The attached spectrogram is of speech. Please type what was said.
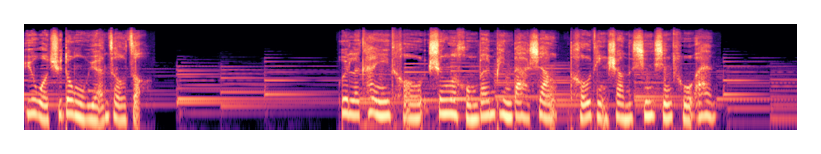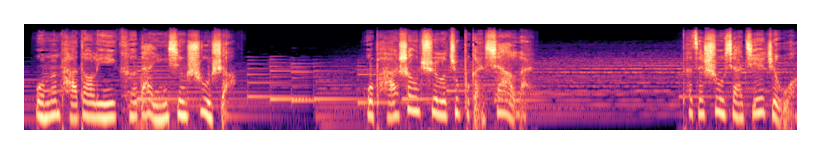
约我去动物园走走，为了看一头生了红斑病大象头顶上的星星图案，我们爬到了一棵大银杏树上。我爬上去了就不敢下来。他在树下接着我，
